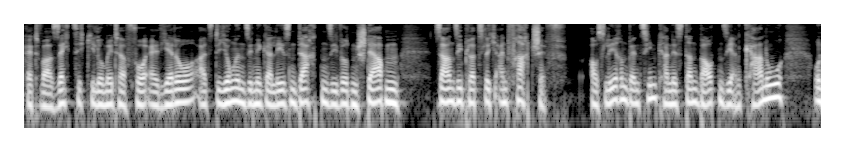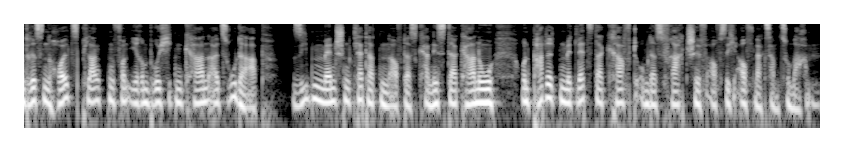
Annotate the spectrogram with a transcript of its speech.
Etwa 60 Kilometer vor El Hierro, als die jungen Senegalesen dachten, sie würden sterben, sahen sie plötzlich ein Frachtschiff. Aus leeren Benzinkanistern bauten sie ein Kanu und rissen Holzplanken von ihrem brüchigen Kahn als Ruder ab. Sieben Menschen kletterten auf das Kanisterkanu und paddelten mit letzter Kraft, um das Frachtschiff auf sich aufmerksam zu machen.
